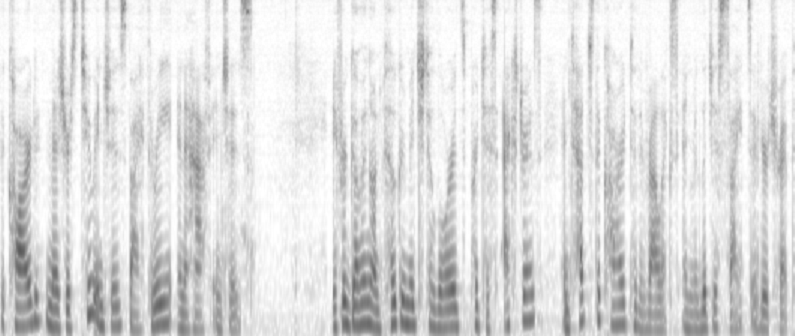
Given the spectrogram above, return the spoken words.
The card measures two inches by three and a half inches. If you're going on pilgrimage to Lourdes, purchase extras and touch the card to the relics and religious sites of your trip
